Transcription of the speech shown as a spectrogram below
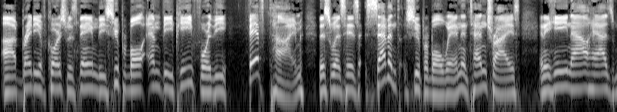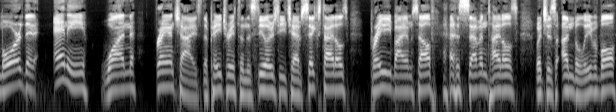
Uh, Brady, of course, was named the Super Bowl MVP for the fifth time. This was his seventh Super Bowl win in 10 tries, and he now has more than any one franchise. The Patriots and the Steelers each have six titles. Brady by himself has seven titles, which is unbelievable.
